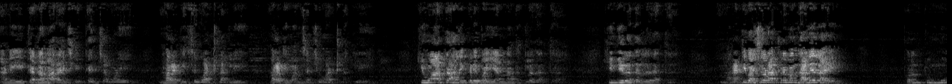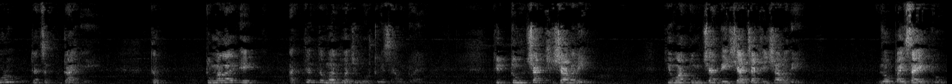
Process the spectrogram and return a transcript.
आणि त्यांना मारायचे. त्यांच्यामुळे मराठीची वाट लागली मराठी माणसाची वाट लागली. किंवा आता अलीकडे भैयांना धरलं जातं हिंदीला धरलं जातं. मराठी भाषेवर आक्रमण झालेलं आहे परंतु मूळ त्याचं कुठं आहे? तर तुम्हाला एक अत्यंत महत्वाची गोष्ट मी सांगतोय की तुमच्या खिशामध्ये किंवा तुमच्या देशाच्या खिशामध्ये जो पैसा येतो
